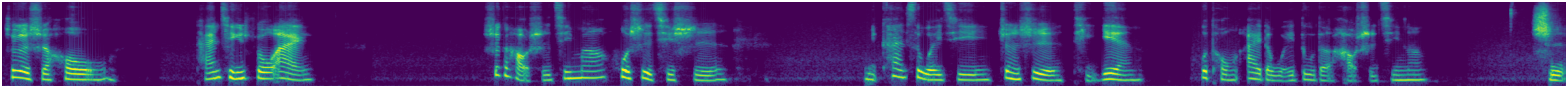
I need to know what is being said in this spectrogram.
这个时候谈情说爱。是个好时机吗？或是其实你看似危机，正是体验不同爱的维度的好时机呢？是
